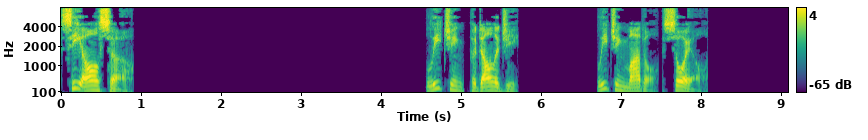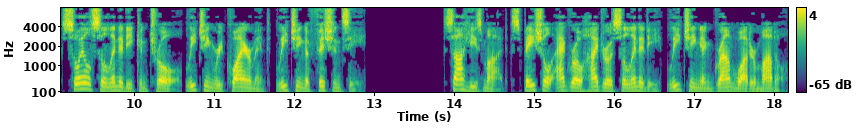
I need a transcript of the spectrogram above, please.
See also Leaching pedology Leaching model soil Soil salinity control leaching requirement, leaching efficiency SahysMod spatial agro-hydro salinity, leaching and groundwater model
